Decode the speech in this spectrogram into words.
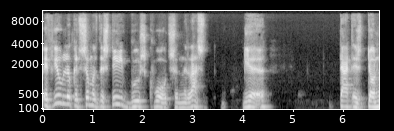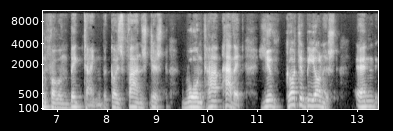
if you look at some of the Steve Bruce quotes in the last year, that is done for them big time because fans just won't ha- have it. You've got to be honest. And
